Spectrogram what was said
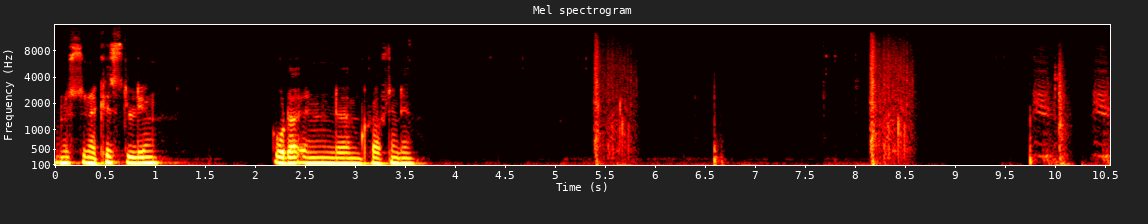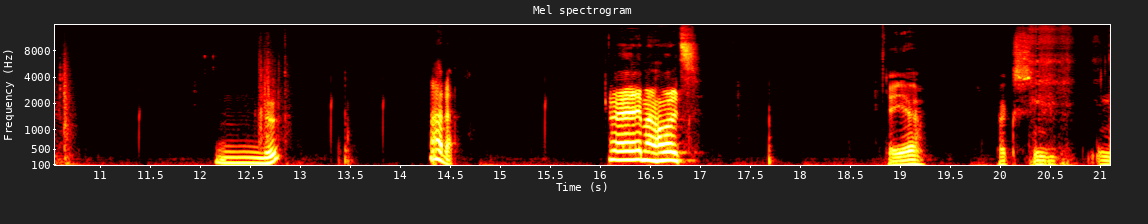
Müsste in der Kiste liegen. Oder in dem Crafting-Ding. Nö. Ah, da. Hey, mein Holz! Ja, ja. Pack's in in,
